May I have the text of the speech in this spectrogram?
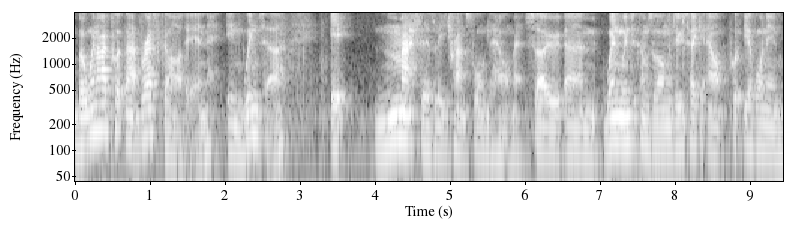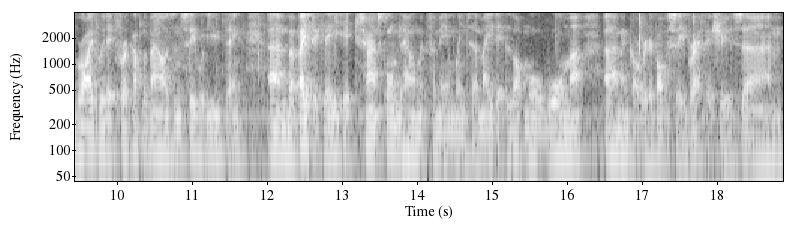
but when I put that breath guard in, in winter, it massively transformed the helmet. So um, when winter comes along, do take it out, put the other one in, ride with it for a couple of hours and see what you think. Um, but basically it transformed the helmet for me in winter, made it a lot more warmer um, and got rid of obviously breath issues, um,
